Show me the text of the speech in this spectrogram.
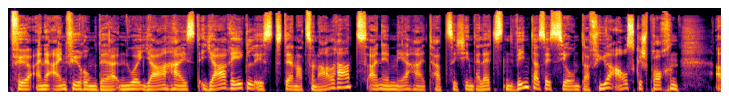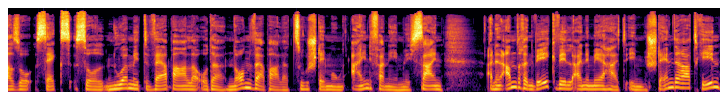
Für eine Einführung der nur Ja heißt Ja-Regel ist der Nationalrat. Eine Mehrheit hat sich in der letzten Wintersession dafür ausgesprochen. Also Sex soll nur mit verbaler oder nonverbaler Zustimmung einvernehmlich sein. Einen anderen Weg will eine Mehrheit im Ständerat gehen.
